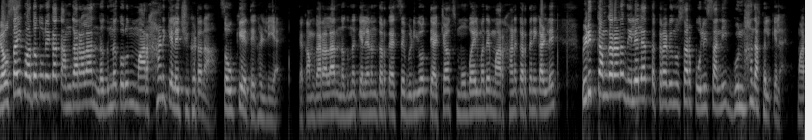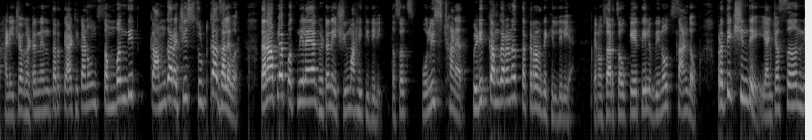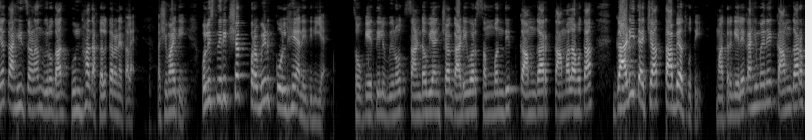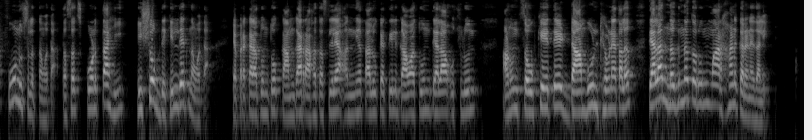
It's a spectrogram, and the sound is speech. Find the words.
व्यावसायिक वादातून एका कामगाराला नग्न करून मारहाण केल्याची घटना चौकी येथे घडली आहे. त्या कामगाराला नग्न केल्यानंतर त्याचे व्हिडिओ त्याच्याच मोबाईलमध्ये मारहाण करताना काढले. पीडित कामगारानं दिलेल्या तक्रारीनुसार पोलिसांनी गुन्हा दाखल केलाय. मारहाणीच्या घटनेनंतर त्या ठिकाणून संबंधित कामगाराची सुटका झाल्यावर त्यानं आपल्या पत्नीला या घटनेची माहिती दिली. तसंच पोलीस ठाण्यात पीडित कामगारानं तक्रार देखील दिली आहे. त्यानुसार चौकी येथील विनोद सांडव प्रतीक शिंदे यांच्यासह अन्य काही जणांविरोधात गुन्हा दाखल करण्यात आलाय. अशी माहिती पोलीस निरीक्षक प्रवीण कोल्हे यांनी दिली आहे. चौकी येथील विनोद सांडव यांच्या गाडीवर संबंधित कामगार कामाला होता. गाडी त्याच्या ताब्यात होती. मात्र गेले काही महिने कामगार फोन उचलत नव्हता. तसंच कोणताही हिशोब देखील देत नव्हता. या प्रकारातून तो कामगार राहत असलेल्या अन्य तालुक्यातील गावातून त्याला उचलून आणून चौकी येथे डांबून ठेवण्यात आलं. त्याला नग्न करून मारहाण करण्यात आली.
